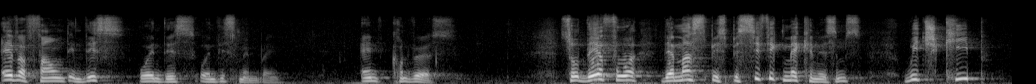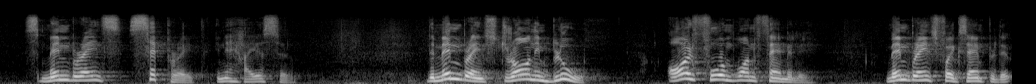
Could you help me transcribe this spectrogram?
ever found in this or in this or in this membrane, and converse. So, therefore, there must be specific mechanisms which keep membranes separate in a higher cell. The membranes drawn in blue all form one family. Membranes, for example, the,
